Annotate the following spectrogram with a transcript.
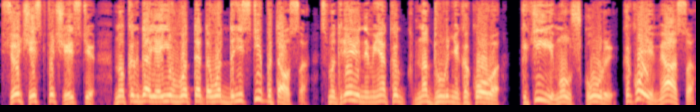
все честь по чести. Но когда я им вот это вот донести пытался, смотрели на меня как на дурня какого. Какие, мол, шкуры? Какое мясо?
